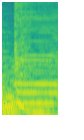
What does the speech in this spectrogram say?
Amen.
